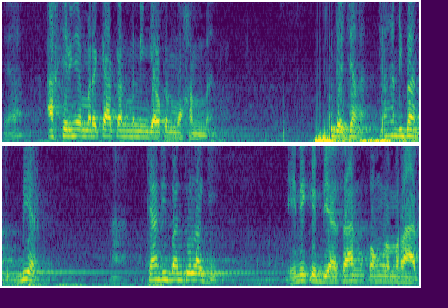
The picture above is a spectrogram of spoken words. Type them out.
ya, akhirnya mereka akan meninggalkan Muhammad. Sudah jangan, jangan dibantu, biar, nah, jangan dibantu lagi. Ini kebiasaan konglomerat,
